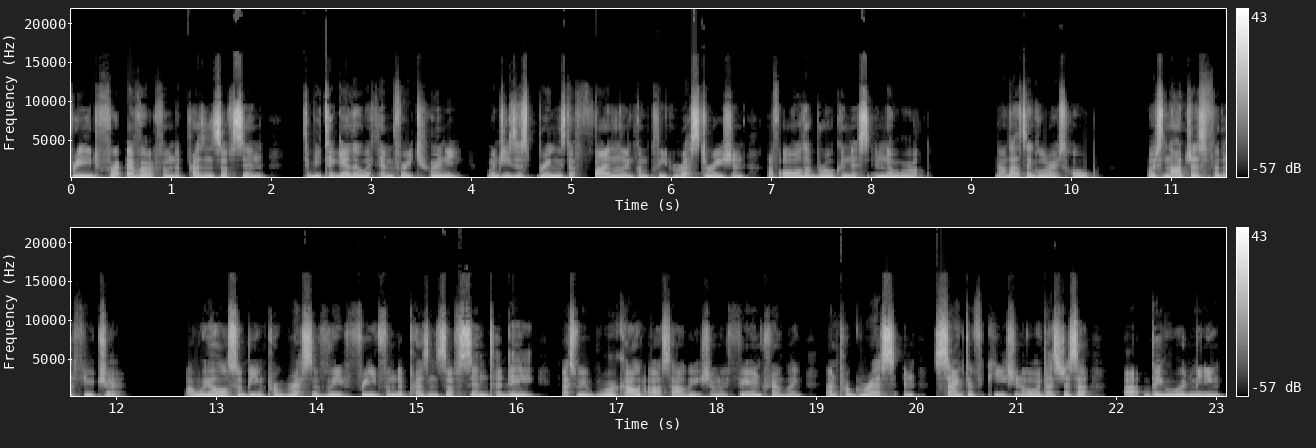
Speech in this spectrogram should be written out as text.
freed forever from the presence of sin, to be together with Him for eternity when Jesus brings the final and complete restoration of all the brokenness in the world. Now, that's a glorious hope, but it's not just for the future. Are we also being progressively freed from the presence of sin today as we work out our salvation with fear and trembling and progress in sanctification? Or that's just a, a big word meaning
